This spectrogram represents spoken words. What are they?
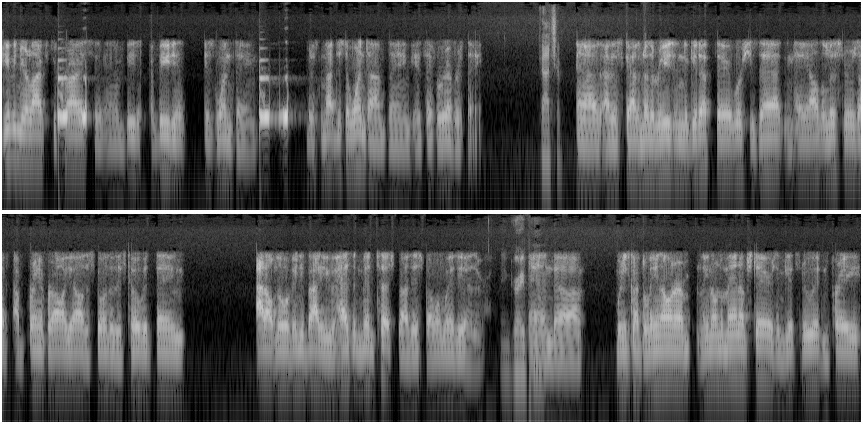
giving your life to Christ and, and obedient is one thing, but it's not just a one-time thing; it's a forever thing. Gotcha. And I, I, just got another reason to get up there where she's at. And hey, all the listeners, I, I'm praying for all y'all that's going through this COVID thing. I don't know of anybody who hasn't been touched by this by one way or the other. And great point. And uh, we just got to lean on our lean on the man upstairs and get through it and pray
